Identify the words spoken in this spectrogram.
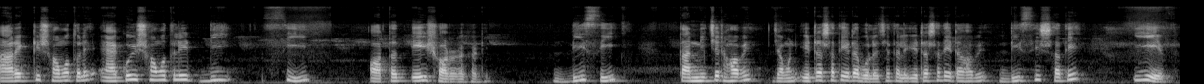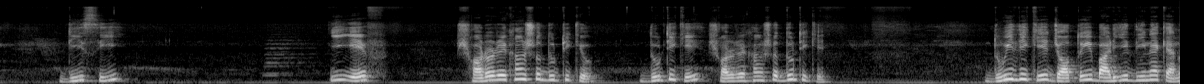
আরেকটি সমতলে, একই সমতলে ডিসি অর্থাৎ এই সরলরেখাটি। ডিসি তার নিচের হবে, যেমন এটার সাথে এটা বলেছে, তাহলে এটার সাথে এটা হবে ডিসির সাথে ইএফ ডিসি ইএফ সরলরেখাংশ দুটিকেও, দুটিকে, সরলরেখাংশ দুটিকে, দুই দিকে যতই বাড়িয়ে দিই না কেন,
